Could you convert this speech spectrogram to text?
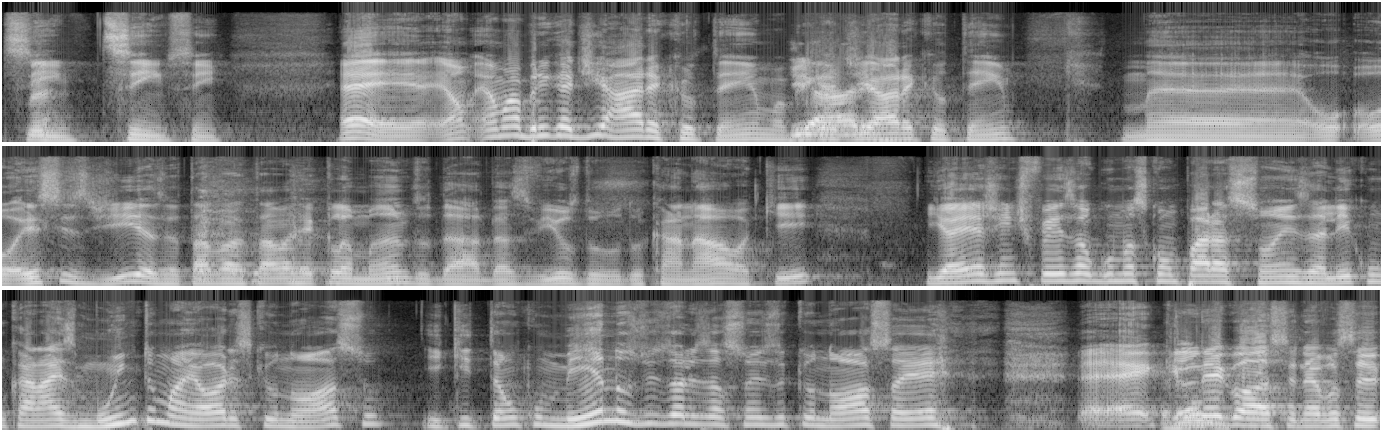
Sim, sim, sim. É, é, é uma briga diária que eu tenho, uma briga Diária. diária que eu tenho. Mas, o- o- esses dias eu tava, tava reclamando da- das views do, do canal aqui. E aí a gente fez algumas comparações ali com canais muito maiores que o nosso e que estão com menos visualizações do que o nosso. Aí É, é aquele negócio, né? Você,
